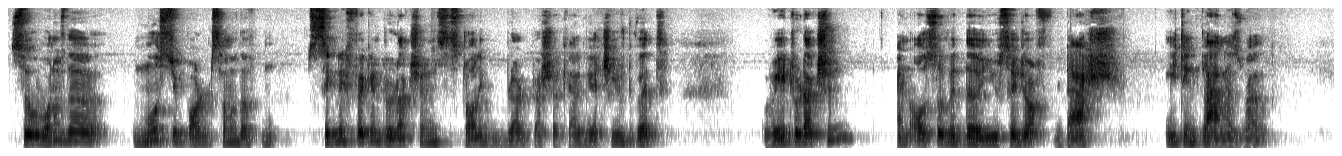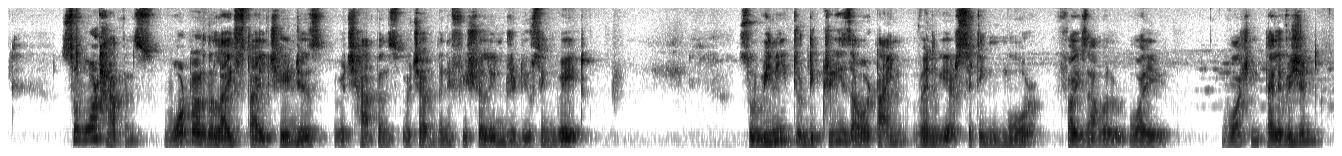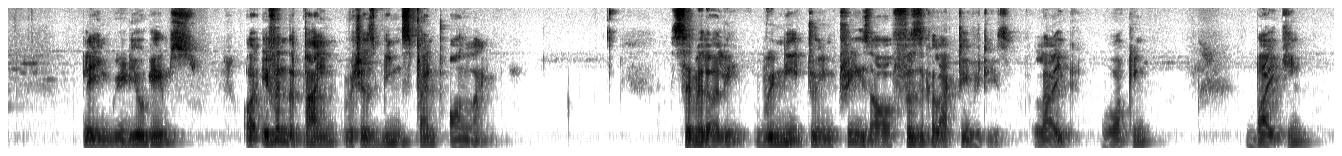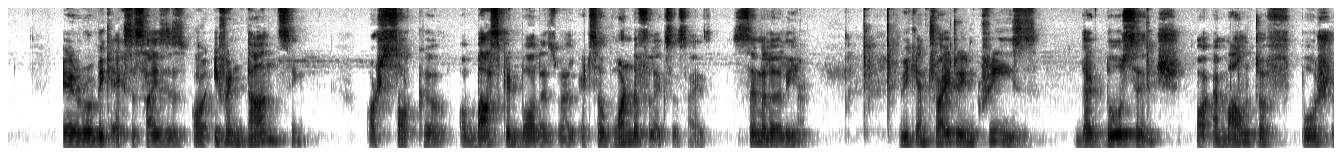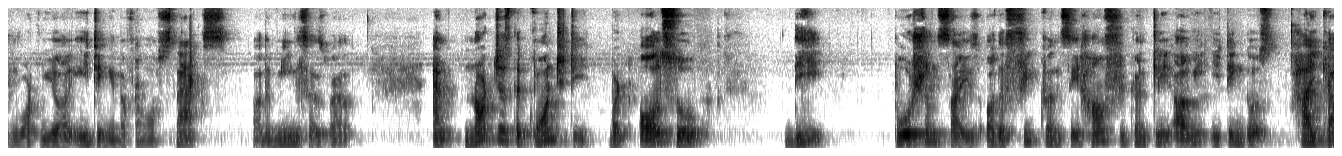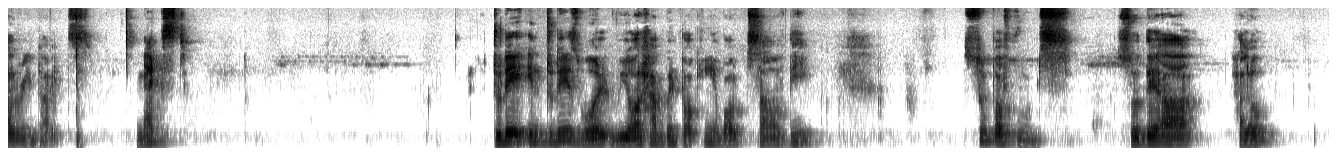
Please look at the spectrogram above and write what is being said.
so one of the most important, some of the significant reduction in systolic blood pressure can be achieved with weight reduction and also with the usage of DASH eating plan as well. So what happens? What are the lifestyle changes which happens which are beneficial in reducing weight? So we need to decrease our time when we are sitting more, for example, while watching television, playing video games, or even the time which is being spent online. Similarly, we need to increase our physical activities like walking, biking, aerobic exercises, or even dancing or soccer or basketball as well. It's a wonderful exercise. Similarly, we can try to increase the dosage or amount of portion what we are eating in the form of snacks or the meals as well. And not just the quantity, but also the portion size or the frequency. How frequently are we eating those high calorie diets? Next. Today, in today's world, we all have been talking about some of the superfoods. So they are, hello,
